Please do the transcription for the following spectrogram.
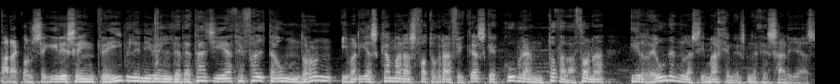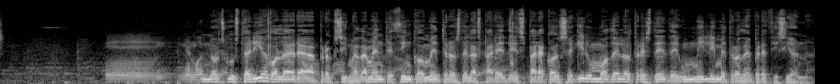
Para conseguir ese increíble nivel de detalle hace falta un dron y varias cámaras fotográficas que cubran toda la zona y reúnan las imágenes necesarias. Nos gustaría volar a aproximadamente 5 metros de las paredes para conseguir un modelo 3D de un milímetro de precisión.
